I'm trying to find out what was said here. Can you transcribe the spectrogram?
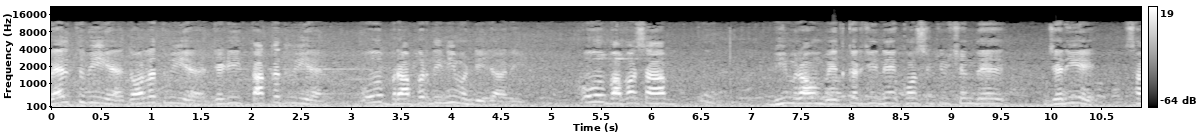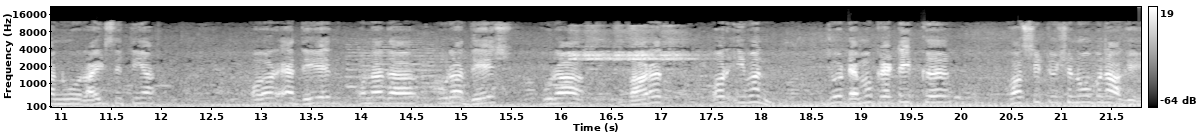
ਵੈਲਥ ਵੀ ਹੈ, ਦੌਲਤ ਵੀ ਹੈ, ਜਿਹੜੀ ਤਾਕਤ ਵੀ ਹੈ, ਉਹ ਬਰਾਬਰ ਦੀ ਨਹੀਂ ਵੰਡੀ ਜਾ ਰਹੀ। ਉਹ ਬਾਬਾ ਸਾਹਿਬ ਭੀਮ ਰਾਓ ਅੰਬੇਦਕਰ ਜੀ ਨੇ ਕਨਸਟੀਟਿਊਸ਼ਨ ਦੇ ਜ਼ਰੀਏ ਸਾਨੂੰ ਰਾਈਟਸ ਦਿੱਤੀਆਂ। ਔਰ ਇਹ ਦੇ ਉਹਨਾਂ ਦਾ ਪੂਰਾ ਦੇਸ਼, ਪੂਰਾ ਭਾਰਤ ਔਰ ਈਵਨ ਜੋ ਡੈਮੋਕ੍ਰੈਟਿਕ ਕਨਸਟੀਟਿਊਸ਼ਨ ਉਹ ਬਣਾ ਗਏ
